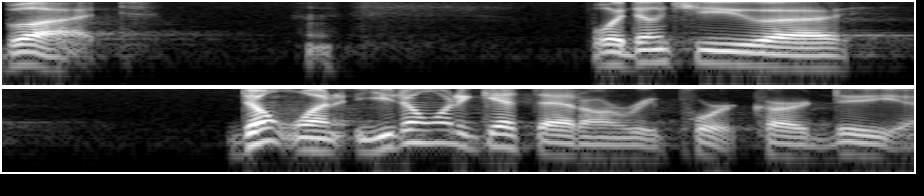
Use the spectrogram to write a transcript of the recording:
But Boy, don't you uh, don't want you don't want to get that on a report card, do you?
